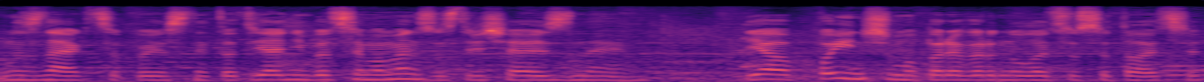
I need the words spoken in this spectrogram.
Не знаю, як це пояснити. От я ніби в цей момент зустрічаюсь з нею. Я по-іншому перевернула цю ситуацію.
